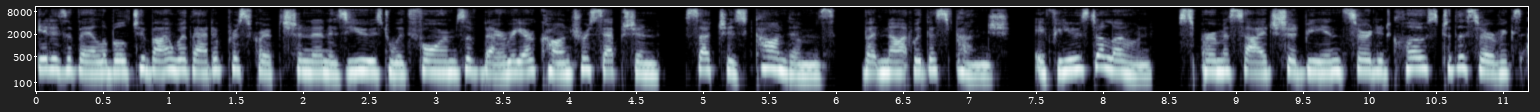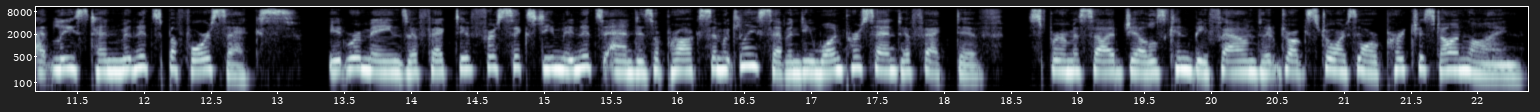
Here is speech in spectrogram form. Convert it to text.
It is available to buy without a prescription and is used with forms of barrier contraception, such as condoms, but not with a sponge. If used alone, spermicide should be inserted close to the cervix at least 10 minutes before sex. It remains effective for 60 minutes and is approximately 71% effective. Spermicide gels can be found at drugstores or purchased online.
